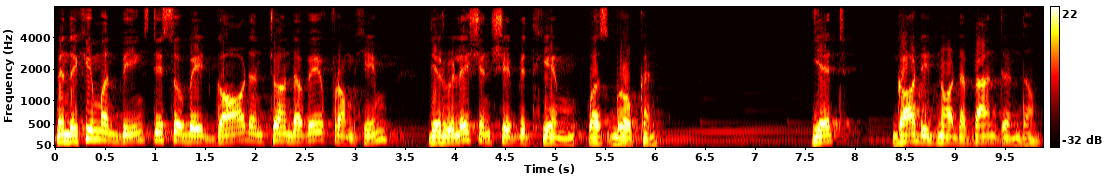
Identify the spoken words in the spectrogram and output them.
when the human beings disobeyed God and turned away from Him, their relationship with Him was broken. Yet, God did not abandon them.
